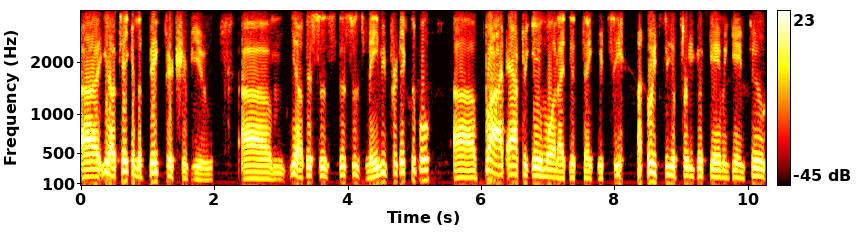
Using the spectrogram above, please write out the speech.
uh, you know, taking the big picture view, um, you know, this is this was maybe predictable. Uh, but after game one, I did think we'd see we'd see a pretty good game in game two.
